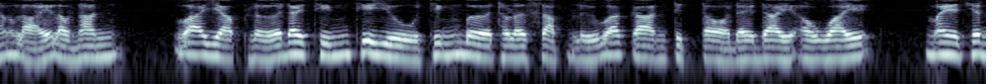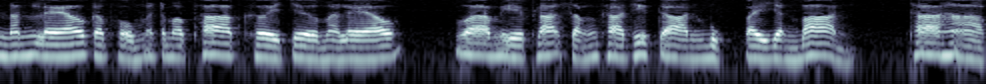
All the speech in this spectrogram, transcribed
ทั้งหลายเหล่านั้น ว่าอย่าเผลอได้ทิ้งที่อยู่ทิ้งเบอร์โทรศัพท์ หรือว่าการติดต่อใด ๆ เอาไว้ ไม่เช่นนั้นแล้วกระผมอัตมภาพเคยเจอมาแล้ว ว่ามีพระสังฆาธิการบุกไปยันบ้าน ถ้าหาก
